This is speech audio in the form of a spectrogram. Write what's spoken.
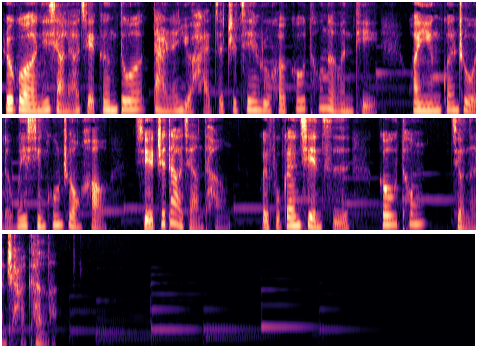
如果你想了解更多大人与孩子之间如何沟通的问题，欢迎关注我的微信公众号。学之道讲堂，回复关键词“沟通”就能查看了。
